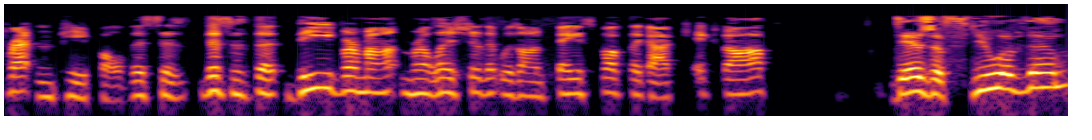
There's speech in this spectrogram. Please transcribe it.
threaten people. This is this is the the Vermont militia that was on Facebook that got kicked off. there's a few of them,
